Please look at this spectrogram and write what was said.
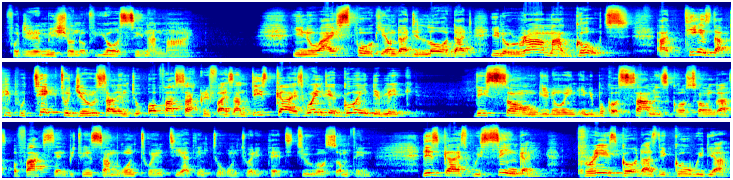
for the remission of your sin and mine. You know, I spoke under the law that, you know, ram and goats are things that people take to Jerusalem to offer sacrifice. And these guys, when they're going, they make this song, you know, in, in the book of Psalms, it's called Song of Ascent between Psalm 120, I think, to 120, 32 or something. These guys will sing and praise God as they go with their,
